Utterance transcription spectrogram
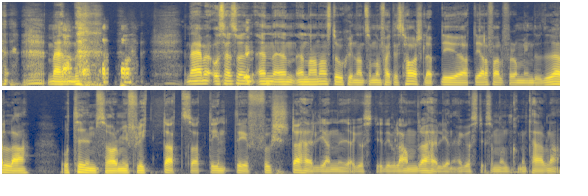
Men, nej men och sen så en, en, en, en annan stor skillnad som de faktiskt har släppt, det är ju att i alla fall för de individuella och team så har de ju flyttat så att det inte är första helgen i augusti, det är väl andra helgen i augusti som de kommer tävla.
